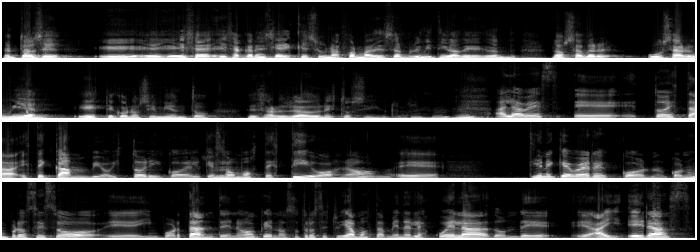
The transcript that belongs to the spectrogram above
Entonces, eh, esa, esa, carencia es que es una forma de ser primitiva, de no saber usar bien este conocimiento desarrollado en estos siglos. ¿Mm? A la vez, eh, todo esta, este cambio histórico del que somos testigos, ¿no? Eh, tiene que ver con, un proceso eh, importante, ¿no? Que nosotros estudiamos también en la escuela, donde eh, hay eras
